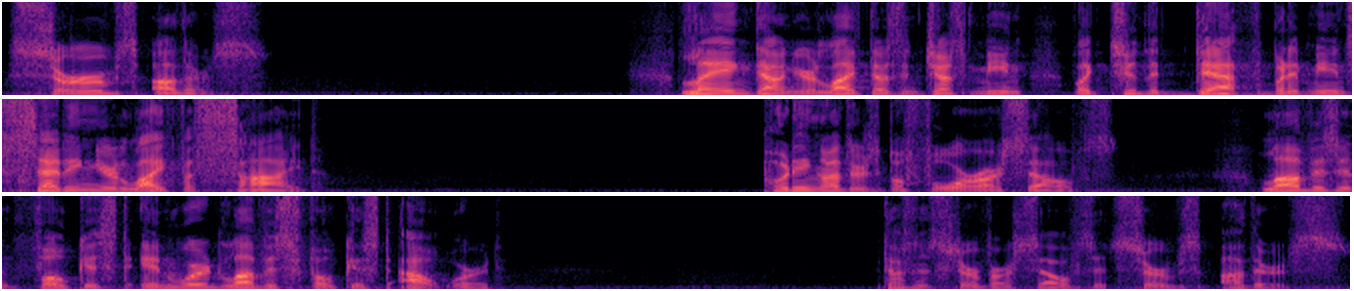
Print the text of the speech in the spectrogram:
serves others laying down your life doesn't just mean like to the death, but it means setting your life aside, putting others before ourselves. Love isn't focused inward, love is focused outward. It doesn't serve ourselves, it serves others.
